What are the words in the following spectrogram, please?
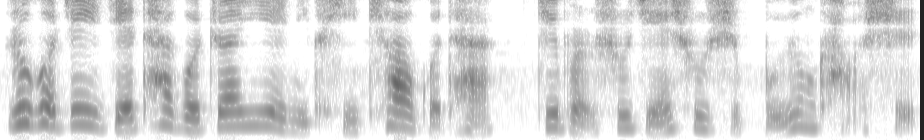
如果这一节太过专业，你可以跳过它。这本书结束时不用考试。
